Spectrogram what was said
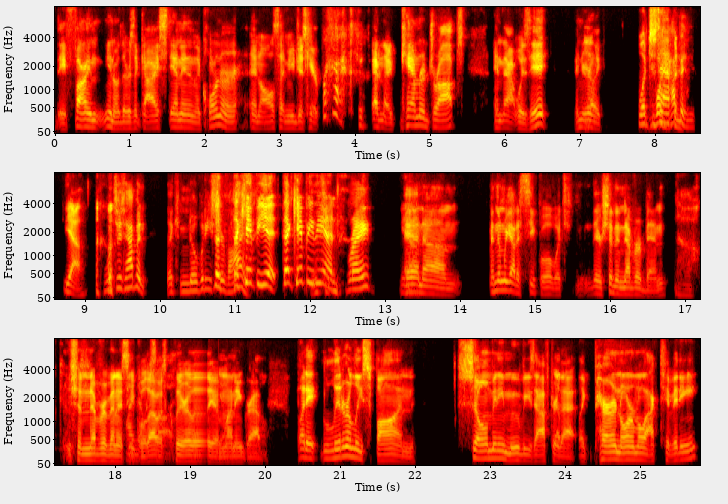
they find you know there's a guy standing in the corner and all of a sudden you just hear and the camera drops and that was it and you're Yeah. like What just what happened? happened? Yeah. what just happened like nobody That, survived that can't be it. That can't be the end. right Yeah. and um and then we got a sequel which there should have never been oh, it should have never been a sequel that was it. clearly a money grab No. but it literally spawned so many movies after Yep. that like paranormal activity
